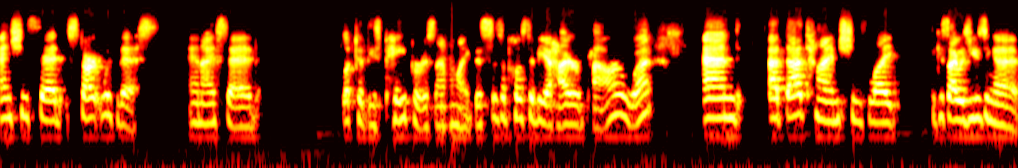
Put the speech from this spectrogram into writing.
And she said, Start with this. And I said, looked at these papers and I'm like, this is supposed to be a higher power? What? And at that time, she's like, because I was using a,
